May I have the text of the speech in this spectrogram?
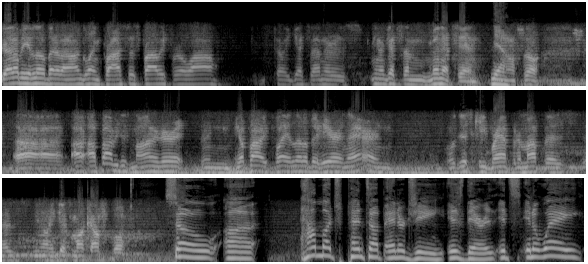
that'll be a little bit of an ongoing process probably for a while until he gets under his, you know, get some minutes in. Yeah. You know, so uh, I'll, I'll probably just monitor it, and he'll probably play a little bit here and there, and we'll just keep ramping him up as as you know he gets more comfortable. So, uh, how much pent up energy is there? It's in a way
